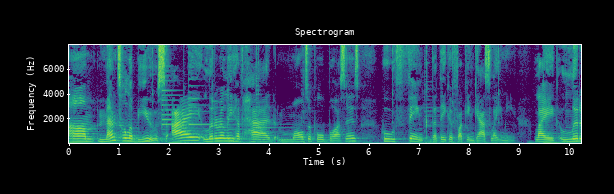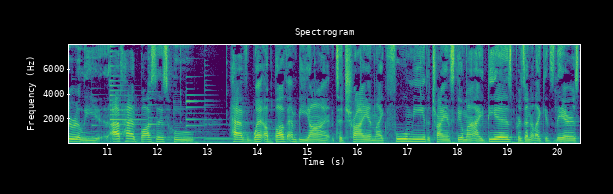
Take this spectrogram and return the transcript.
Um, mental abuse. I literally have had multiple bosses who think that they could fucking gaslight me. Like literally, I've had bosses who have went above and beyond to try and like fool me, to try and steal my ideas, present it like it's theirs,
